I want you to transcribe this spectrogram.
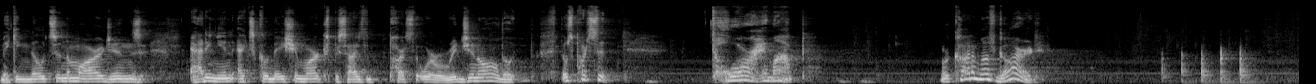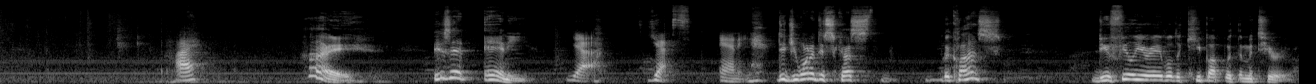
making notes in the margins, adding in exclamation marks besides the parts that were original, those parts that tore him up or caught him off guard. Hi. Hi. Is that Annie? Yeah. Yes, Annie. Did you want to discuss the class? Do you feel you're able to keep up with the material?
